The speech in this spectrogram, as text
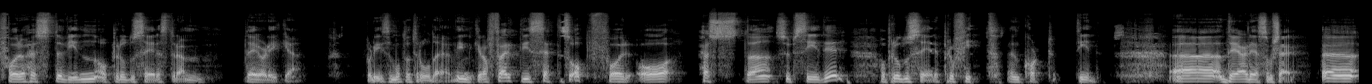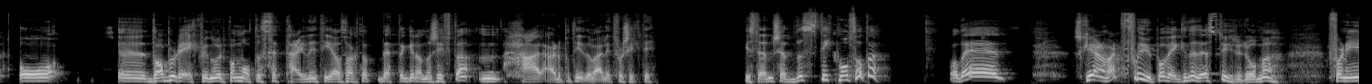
for å høste vind og produsere strøm. Det gjør de ikke. For de som måtte tro det. Vindkraftverk de settes opp for å høste subsidier og produsere profitt en kort tid. Eh, det er det som skjer. Eh, og eh, da burde Equinor på en måte sett tegn i tida og sagt at dette grønne skiftet, mm, her er det på tide å være litt forsiktig. Isteden skjedde det stikk motsatte. Og det skulle gjerne vært flue på veggen i det styrerommet. Fordi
